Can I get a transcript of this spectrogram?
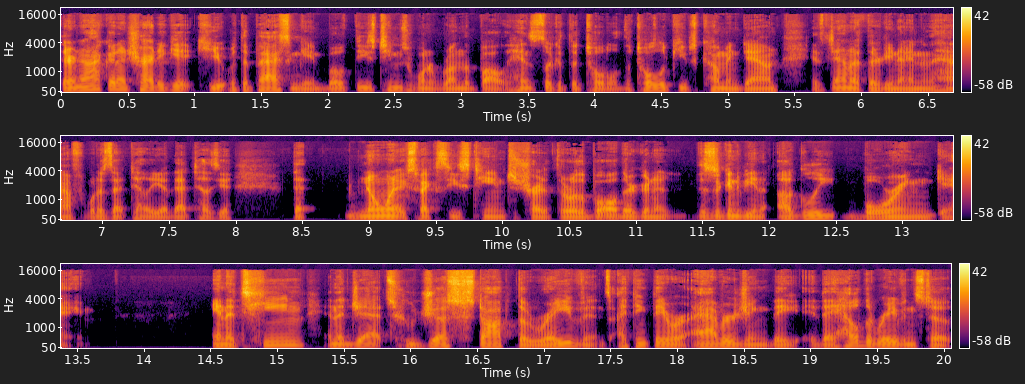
they're not going to try to get cute with the passing game. Both these teams want to run the ball. Hence, look at the total. The total keeps coming down. It's down to 39 and a half. What does that tell you? That tells you that no one expects these teams to try to throw the ball. They're gonna this is gonna be an ugly, boring game. And a team and the Jets who just stopped the Ravens. I think they were averaging they they held the Ravens to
